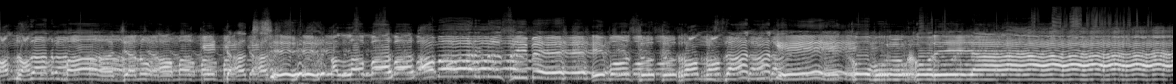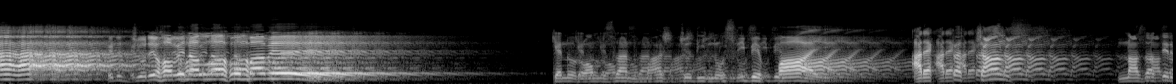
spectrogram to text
রমজান মাস যেন আমাকে ডাকছে। আল্লাহ আমার নসিবে এবছর রমজানকে কবুল করে না। জোরে হবে না আল্লাহ পাবে কেন রমজান মাস যদি নসিবে পায় আর একটা চান্স নাজাতের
